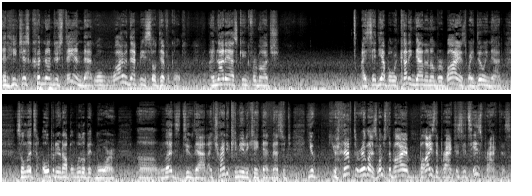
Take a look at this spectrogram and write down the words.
And he just couldn't understand that. Well, why would that be so difficult? I'm not asking for much. I said, yeah, but we're cutting down the number of buyers by doing that. So let's open it up a little bit more. Uh, let's do that. I try to communicate that message. You you have to realize once the buyer buys the practice, it's his practice.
